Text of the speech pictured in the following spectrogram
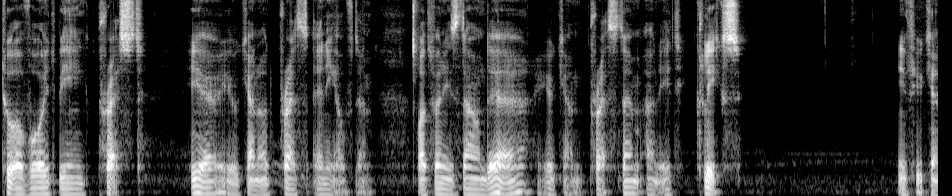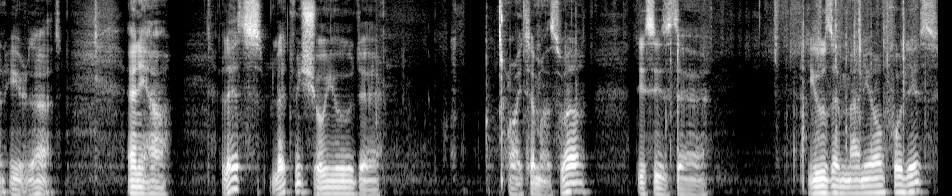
to avoid being pressed. Here you cannot press any of them. But when it's down there you can press them and it clicks. If you can hear that. Anyhow let's let me show you the item as well this is the user manual for this.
